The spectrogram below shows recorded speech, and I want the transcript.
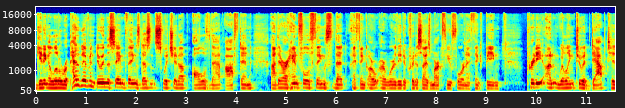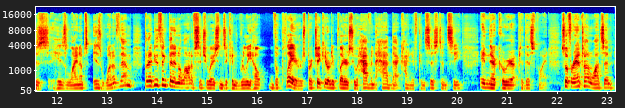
getting a little repetitive and doing the same things, doesn't switch it up all of that often. Uh, there are a handful of things that I think are, are worthy to criticize Mark Few for, and I think being pretty unwilling to adapt his his lineups is one of them but i do think that in a lot of situations it can really help the players particularly players who haven't had that kind of consistency in their career up to this point. So for anton watson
